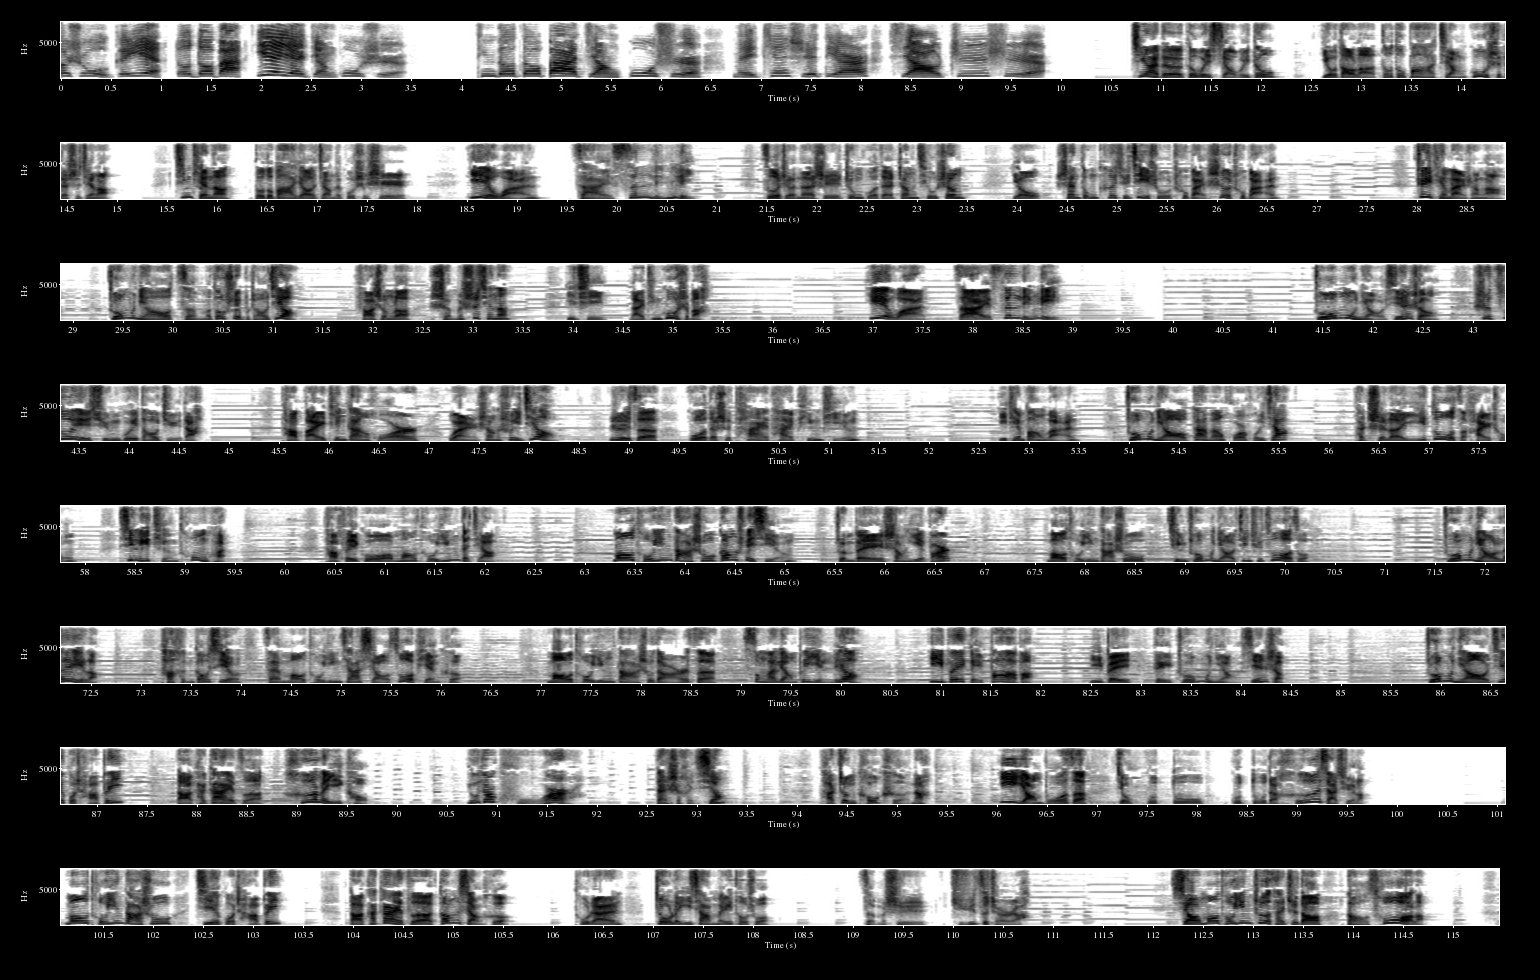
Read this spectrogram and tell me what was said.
六十五个夜，豆豆爸夜夜讲故事，听豆豆爸讲故事，每天学点儿小知识。亲爱的各位小围兜，又到了豆豆爸讲故事的时间了。今天呢，豆豆爸要讲的故事是《夜晚在森林里》，作者呢是中国的张秋生，由山东科学技术出版社出版。这天晚上啊，啄木鸟怎么都睡不着觉，发生了什么事情呢？一起来听故事吧。夜晚在森林里，啄木鸟先生是最循规蹈矩的，他白天干活儿，晚上睡觉，日子过得是太太平平。一天傍晚，啄木鸟干完活回家。他吃了一肚子害虫，心里挺痛快。他飞过猫头鹰的家，猫头鹰大叔刚睡醒，准备上夜班。猫头鹰大叔请啄木鸟进去坐坐。啄木鸟累了，他很高兴在猫头鹰家小坐片刻。猫头鹰大叔的儿子送来两杯饮料，一杯给爸爸，一杯给啄木鸟先生。啄木鸟接过茶杯，打开盖子喝了一口，有点苦味儿啊，但是很香。他正口渴呢，一仰脖子就咕嘟咕嘟的喝下去了。猫头鹰大叔接过茶杯，打开盖子刚想喝，突然皱了一下眉头说：“怎么是橘子汁儿啊？”小猫头鹰这才知道搞错了。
